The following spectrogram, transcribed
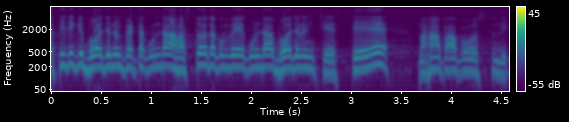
అతిథికి భోజనం పెట్టకుండా హస్తోదకం వేయకుండా భోజనం చేస్తే మహాపాపం వస్తుంది.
